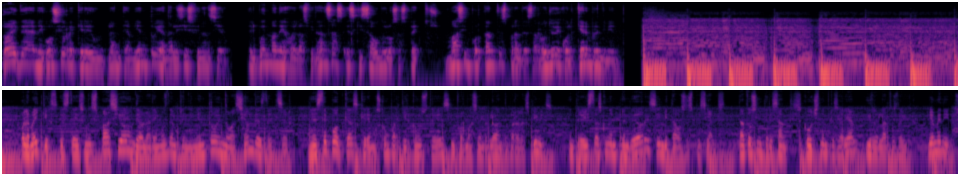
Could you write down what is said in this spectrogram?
Toda idea de negocio requiere un planteamiento y análisis financiero. El buen manejo de las finanzas es quizá uno de los aspectos más importantes para el desarrollo de cualquier emprendimiento. Hola Makers, este es un espacio donde hablaremos de emprendimiento e innovación desde el cero. En este podcast queremos compartir con ustedes información relevante para las pymes, entrevistas con emprendedores e invitados especiales, datos interesantes, coaching empresarial y relatos de vida. Bienvenidos.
